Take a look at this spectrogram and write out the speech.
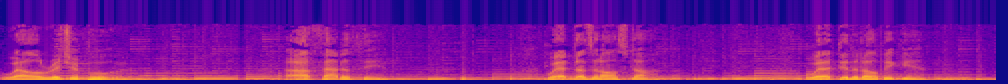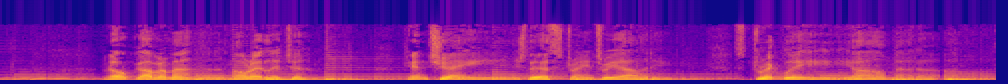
Well, rich or poor, uh, fat or thin, where does it all start? Where did it all begin? No government, no religion can change this strange reality. Strictly a matter of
